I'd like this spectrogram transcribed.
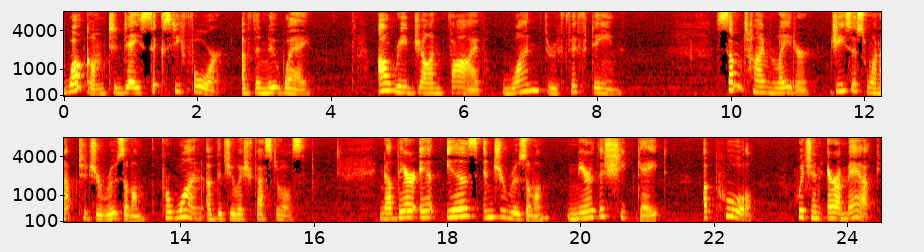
Welcome to day 64 of the New Way. I'll read John 5 1 through 15. Sometime later, Jesus went up to Jerusalem for one of the Jewish festivals. Now there is in Jerusalem, near the sheep gate, a pool, which in Aramaic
